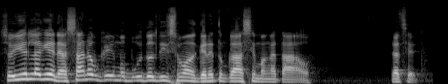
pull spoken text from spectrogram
So yun lang yun ha. Sana huwag kayong mabudol din sa mga ganitong klaseng mga tao. That's it.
